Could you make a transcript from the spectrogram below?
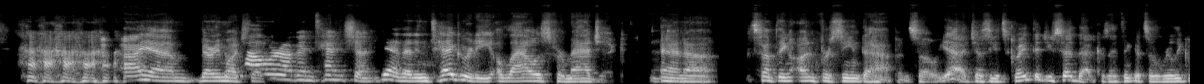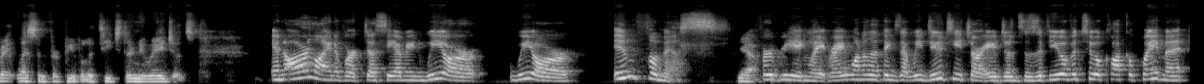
I am very the much power that, of intention. Yeah, that integrity allows for magic mm-hmm. and uh, something unforeseen to happen. So, yeah, Jesse, it's great that you said that because I think it's a really great lesson for people to teach their new agents. In our line of work, Jesse, I mean, we are we are infamous yeah. for being late, right? One of the things that we do teach our agents is if you have a two o'clock appointment,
